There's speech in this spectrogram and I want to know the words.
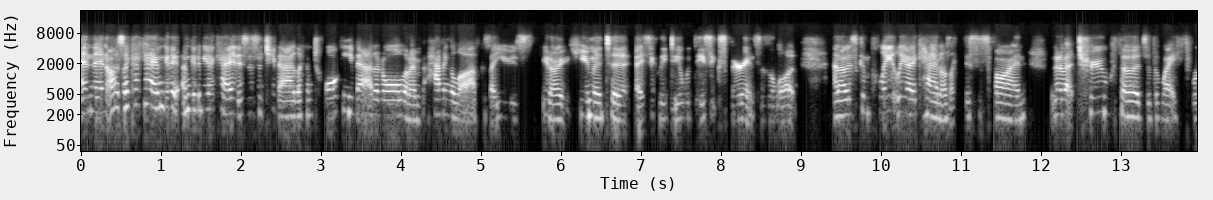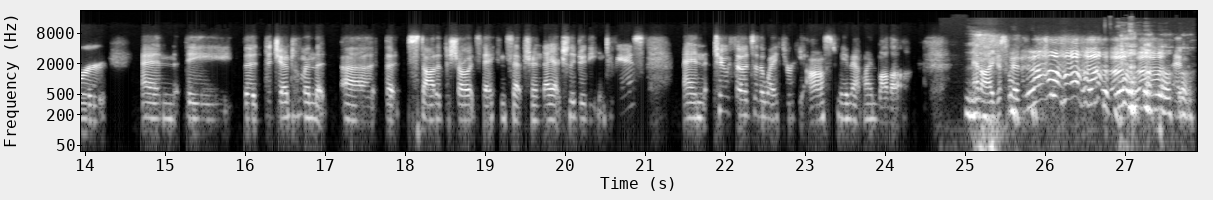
And then I was like, okay, I'm gonna, I'm gonna be okay. This isn't too bad. Like I'm talking about it all and I'm having a laugh because I use, you know, humor to basically deal with these experiences a lot. And I was completely okay. And I was like, this is fine. We got about two thirds of the way through. And the the, the gentleman that uh, that started the show, it's their conception. They actually do the interviews, and two thirds of the way through, he asked me about my mother, and I just went and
